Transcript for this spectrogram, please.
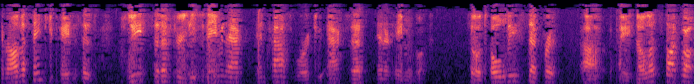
and on the thank you page it says, please set up your username and, and password to access Entertainment Book. So a totally separate uh, page. Now let's talk about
